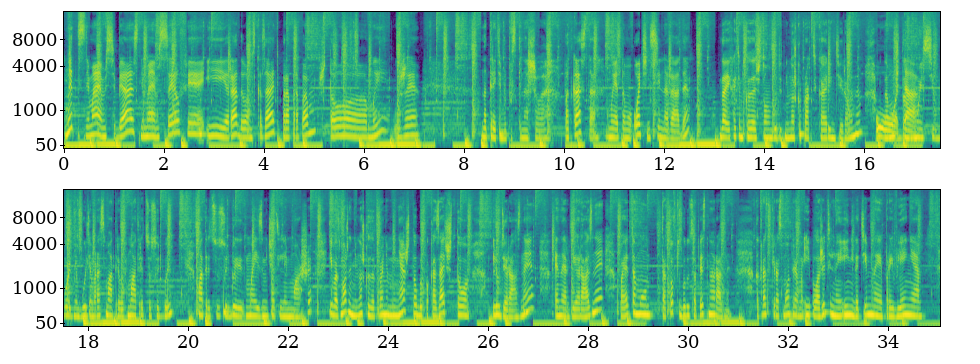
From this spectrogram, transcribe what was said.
Мы снимаем себя, снимаем селфи и рады вам сказать, пара пам что мы уже на третьем выпуске нашего подкаста. Мы этому очень сильно рады. Да, и хотим сказать, что он будет немножко практикоориентированным, О, потому что да. мы сегодня будем рассматривать матрицу судьбы, матрицу судьбы моей замечательной Маши, и, возможно, немножко затронем меня, чтобы показать, что люди разные, энергии разные, поэтому трактовки будут, соответственно, разные. Как раз-таки рассмотрим и положительные, и негативные проявления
